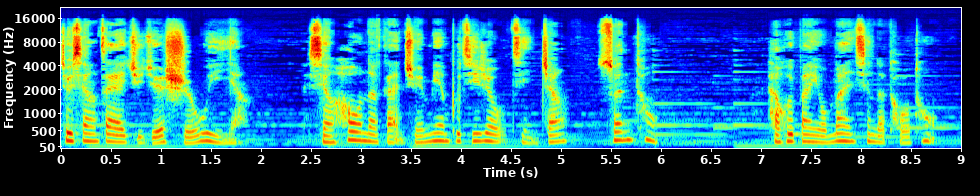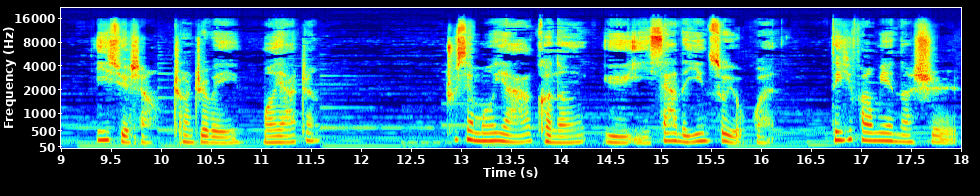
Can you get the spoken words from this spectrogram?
就像在咀嚼食物一样，醒后呢，感觉面部肌肉紧张、酸痛，还会伴有慢性的头痛，医学上称之为磨牙症。出现磨牙可能与以下的因素有关：第一方面呢是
